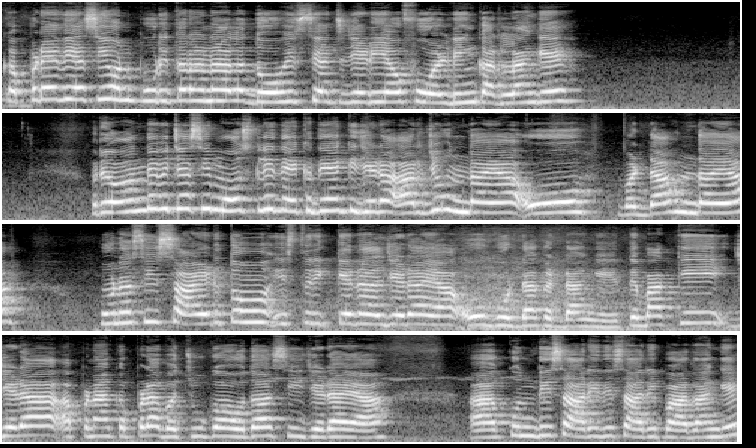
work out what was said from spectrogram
ਕੱਪੜੇ ਦੀ ਅਸੀਂ ਹੁਣ ਪੂਰੀ ਤਰ੍ਹਾਂ ਨਾਲ ਦੋ ਹਿੱਸਿਆਂ 'ਚ ਜਿਹੜੀ ਆ, ਉਹ ਫੋਲਡਿੰਗ ਕਰ ਲਾਂਗੇ। ਰਿਓਨ ਦੇ ਵਿੱਚ ਅਸੀਂ ਮੋਸਟਲੀ ਦੇਖਦੇ ਹਾਂ ਕਿ ਜਿਹੜਾ ਅਰਜ ਹੁੰਦਾ ਆ, ਉਹ ਵੱਡਾ ਹੁੰਦਾ ਆ। ਹੁਣ ਅਸੀਂ ਸਾਈਡ ਤੋਂ ਇਸ ਤਰੀਕੇ ਨਾਲ ਜਿਹੜਾ ਆ, ਉਹ ਗੋਡਾ ਕੱਢਾਂਗੇ। ਤੇ ਬਾਕੀ ਜਿਹੜਾ ਆਪਣਾ ਕੱਪੜਾ ਬਚੂਗਾ, ਉਹਦਾ ਅਸੀਂ ਜਿਹੜਾ ਆ ਕੁੰਦੀ ਸਾਰੀ ਦੀ ਸਾਰੀ ਪਾ ਦਾਂਗੇ।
